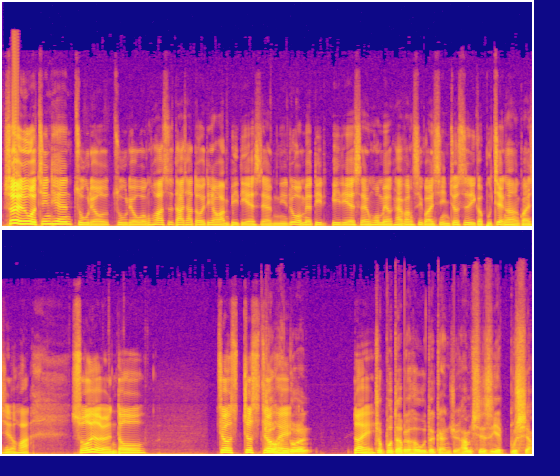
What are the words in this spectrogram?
所以如果今天主流主流文化是大家都一定要玩 BDSM，你如果没有 D BDSM 或没有开放性关系，你就是一个不健康的关系的话，所有人都就就是就很会多人对就不得不合乎的感觉，他们其实也不想，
